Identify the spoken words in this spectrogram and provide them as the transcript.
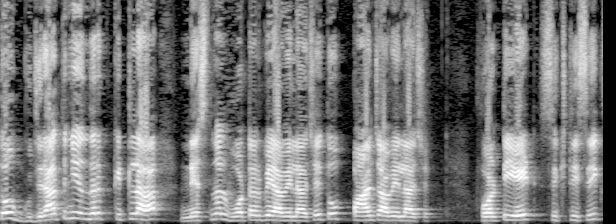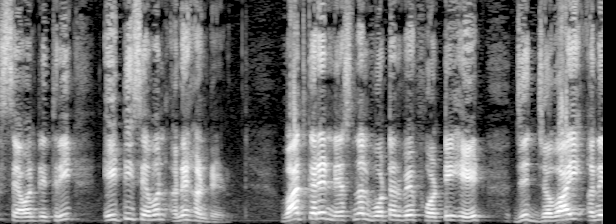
તો ગુજરાતની અંદર કેટલા નેશનલ વોટર વે આવેલા છે? તો પાંચ આવેલા છે. Forty eight sixty six seventy three eighty seven અને હંડ્રેડ વાત કરીએ national water way forty eight જે જવાઈ અને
